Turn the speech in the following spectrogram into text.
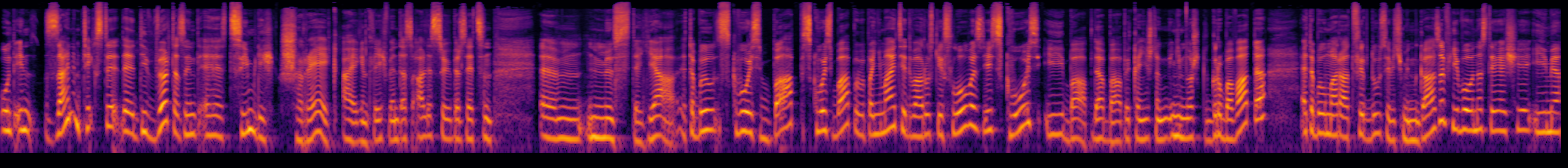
Und in seinem Text, äh, die Wörter sind äh, ziemlich schräg eigentlich, wenn das alles so übersetzen эм, müsste. Ja, это был сквозь баб, сквозь баб, вы понимаете, два русских слова здесь сквозь и баб, да, бабы, конечно, немножко грубовато. Это был Марат Фердусович Мингазов, его настоящее имя,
